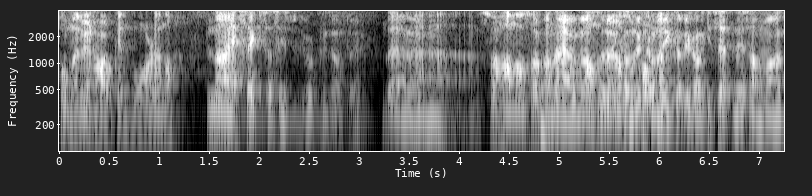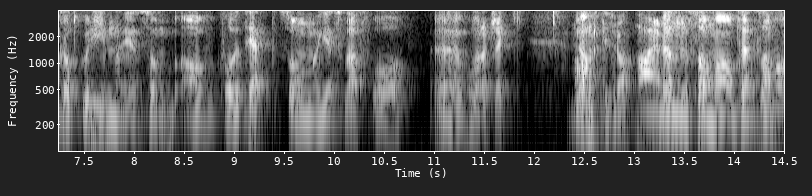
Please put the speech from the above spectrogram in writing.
Pommenville har jo ikke et mål ennå. Nei, seks assist på 14 kamper. Det er jo Eh, Så han også han er jo, altså, han kan, også kan, vi, kan, vi kan ikke sette den i samme kategorien som, av kvalitet som Geslav og uh, Voracek. Langt ifra. Nei, men- men samme, omtrent samme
